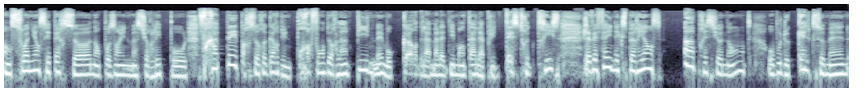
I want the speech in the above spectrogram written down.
en soignant ces personnes, en posant une main sur l'épaule, frappé par ce regard d'une profondeur limpide, même au cœur de la maladie mentale la plus destructrice, j'avais fait une expérience impressionnante. Au bout de quelques semaines,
